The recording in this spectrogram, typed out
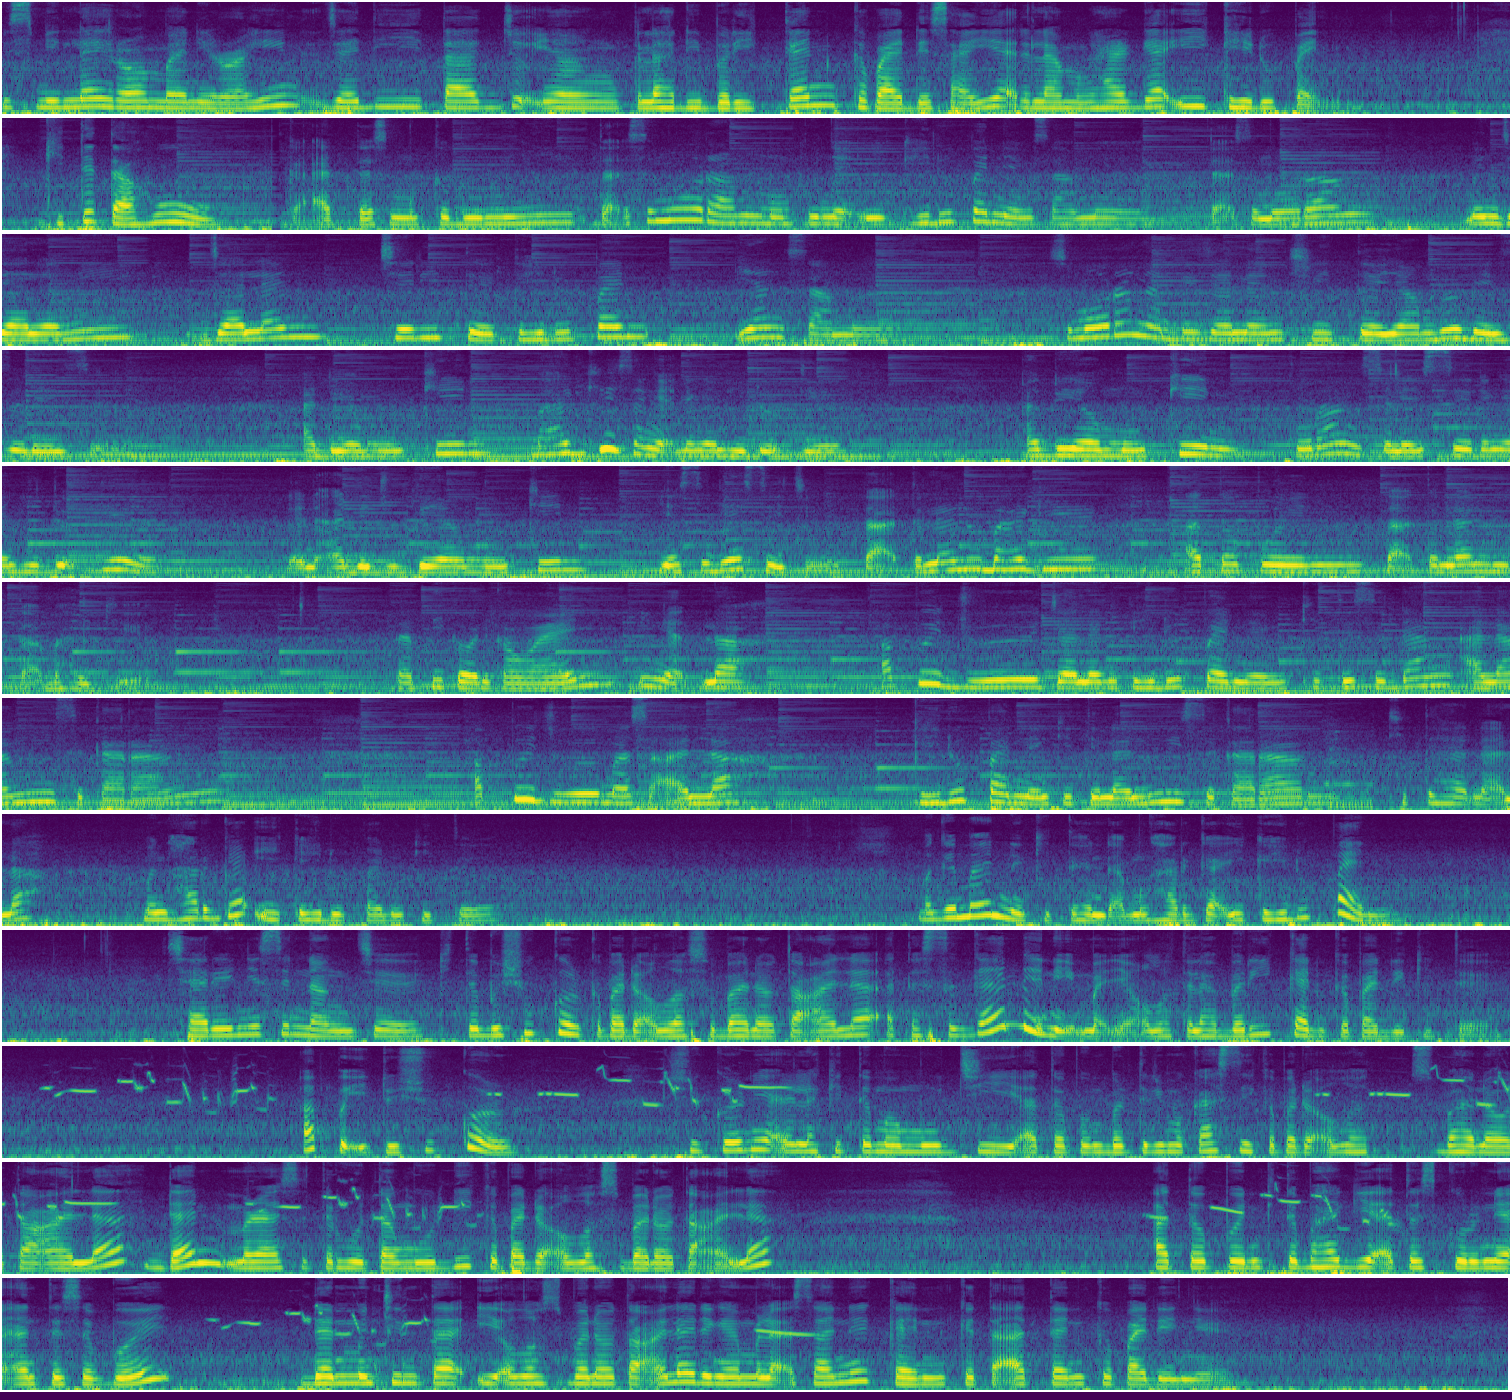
Bismillahirrahmanirrahim. Jadi tajuk yang telah diberikan kepada saya adalah menghargai kehidupan. Kita tahu ke atas muka bumi ni tak semua orang mempunyai kehidupan yang sama. Tak semua orang menjalani jalan cerita kehidupan yang sama. Semua orang ada jalan cerita yang berbeza-beza. Ada yang mungkin bahagia sangat dengan hidup dia. Ada yang mungkin kurang selesa dengan hidup dia. Dan ada juga yang mungkin biasa-biasa je tak terlalu bahagia ataupun tak terlalu tak bahagia. Tapi kawan-kawan ingatlah apa jua jalan kehidupan yang kita sedang alami sekarang? Apa jua masalah kehidupan yang kita lalui sekarang? Kita hendaklah menghargai kehidupan kita Bagaimana kita hendak menghargai kehidupan? Caranya senang je. Kita bersyukur kepada Allah Subhanahu Wa Taala atas segala nikmat yang Allah telah berikan kepada kita. Apa itu syukur? Syukur ni adalah kita memuji ataupun berterima kasih kepada Allah Subhanahu Wa Taala dan merasa terhutang budi kepada Allah Subhanahu Wa Taala ataupun kita bahagia atas kurniaan tersebut dan mencintai Allah Subhanahu taala dengan melaksanakan ketaatan kepadanya.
